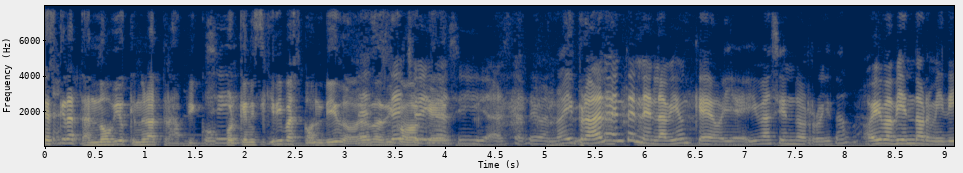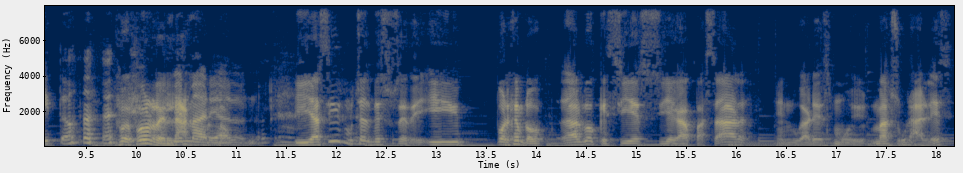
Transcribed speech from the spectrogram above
es que era tan obvio que no era tráfico, Sí. porque ni siquiera iba escondido. Es Es- así de como hecho, que. iba así hasta arriba, ¿no? Y probablemente en el avión que, oye, iba haciendo ruido, o iba bien dormidito, Fue, fue un relajo. bien ¿no? mareado, ¿no? Y así muchas veces sucede. Y, por ejemplo, algo que sí es, llega a pasar en lugares muy más rurales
